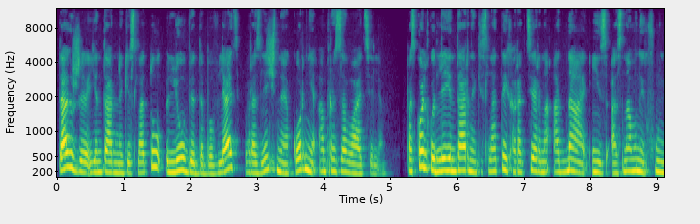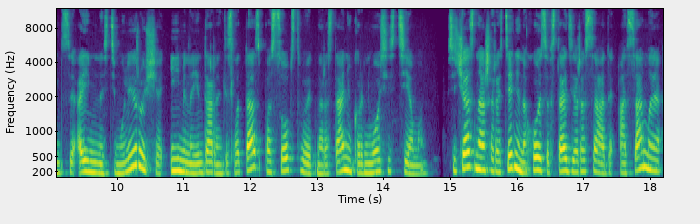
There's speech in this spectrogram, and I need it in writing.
Также янтарную кислоту любят добавлять в различные корнеобразователи. Поскольку для янтарной кислоты характерна одна из основных функций, а именно стимулирующая, именно янтарная кислота способствует нарастанию корневой системы. Сейчас наше растение находится в стадии рассады, а самая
